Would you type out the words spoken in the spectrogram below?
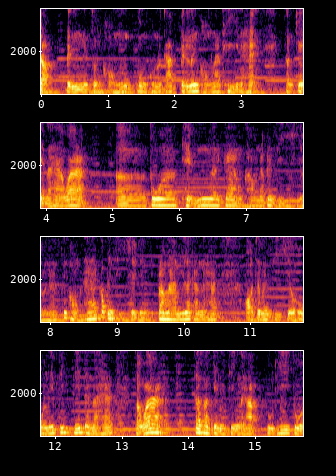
จับเป็นในส่วนของวงโครนกราฟเป็นเรื่องของนาทีนะฮะ สังเกตนะฮะว่า ตัวเข็มนาฬิกาของเขานะเป็นสีเขียวนะซึ่งของแท้ก็เป็นสีเขียวอย่างประมาณนี้แล้วกันนะฮะออกจะเป็นสีเขียวโอลิฟนิดๆนะฮะแต่ว่าถ้าสังเกตจริงๆนะครับ ดูที่ตัว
